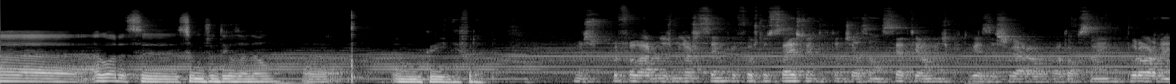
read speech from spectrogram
Uh, agora, se, se eu me junto a eles ou não, uh, é um bocadinho diferente. Mas por falar nos melhores de sempre, foste o sexto, entretanto já são sete homens portugueses a chegar ao, ao top 100. Por ordem,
